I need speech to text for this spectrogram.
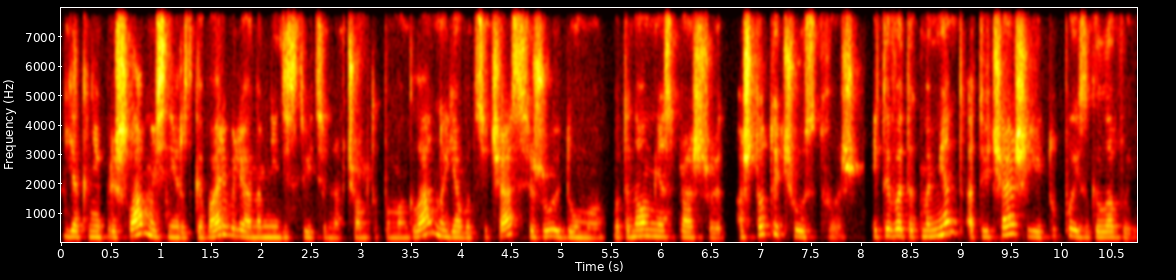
я к ней пришла, мы с ней разговаривали, она мне действительно в чем-то помогла, но я вот сейчас сижу и думаю, вот она у меня спрашивает, а что ты чувствуешь? И ты в этот момент отвечаешь ей тупо из головы.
